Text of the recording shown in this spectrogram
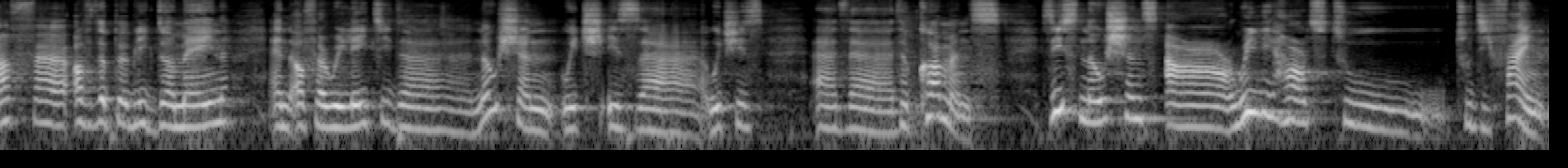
of, uh, of the public domain and of a related uh, notion, which is, uh, which is uh, the, the commons. These notions are really hard to, to define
